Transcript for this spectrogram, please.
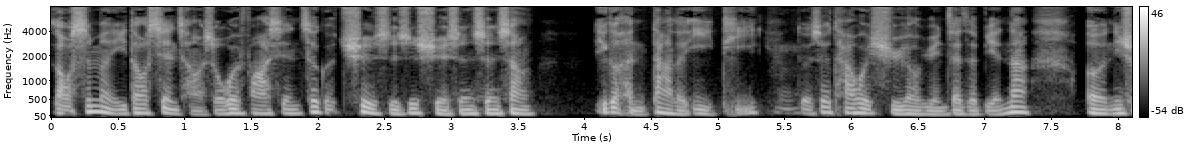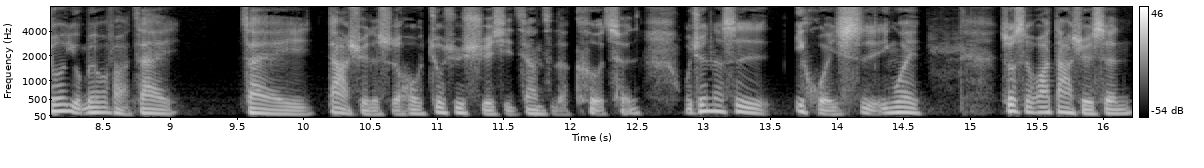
老师们一到现场的时候，会发现这个确实是学生身上一个很大的议题，嗯、对，所以他会需要原因在这边。那呃，你说有没有办法在在大学的时候就去学习这样子的课程？我觉得那是一回事，因为说实话，大学生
